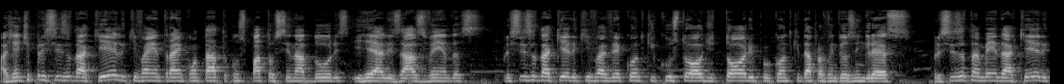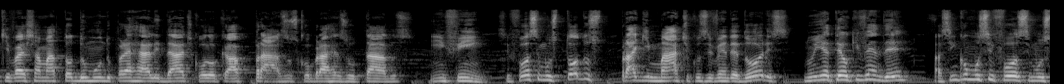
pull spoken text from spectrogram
A gente precisa daquele que vai entrar em contato com os patrocinadores e realizar as vendas. Precisa daquele que vai ver quanto que custa o auditório e por quanto que dá para vender os ingressos. Precisa também daquele que vai chamar todo mundo para a realidade, colocar prazos, cobrar resultados. Enfim, se fôssemos todos pragmáticos e vendedores, não ia ter o que vender. Assim como se fôssemos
